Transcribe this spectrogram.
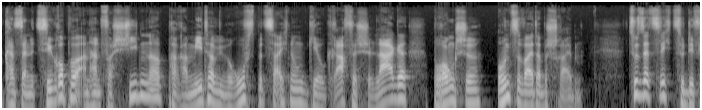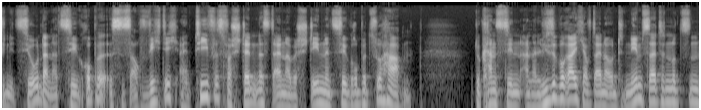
Du kannst deine Zielgruppe anhand verschiedener Parameter wie Berufsbezeichnung, geografische Lage, Branche und so weiter beschreiben. Zusätzlich zur Definition deiner Zielgruppe ist es auch wichtig, ein tiefes Verständnis deiner bestehenden Zielgruppe zu haben. Du kannst den Analysebereich auf deiner Unternehmensseite nutzen,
